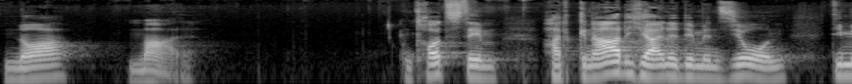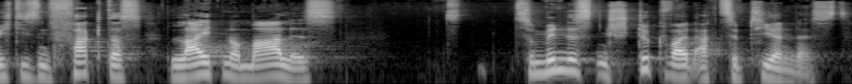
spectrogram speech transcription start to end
normal. Und trotzdem hat Gnade hier eine Dimension, die mich diesen Fakt, dass Leid normal ist, zumindest ein Stück weit akzeptieren lässt.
